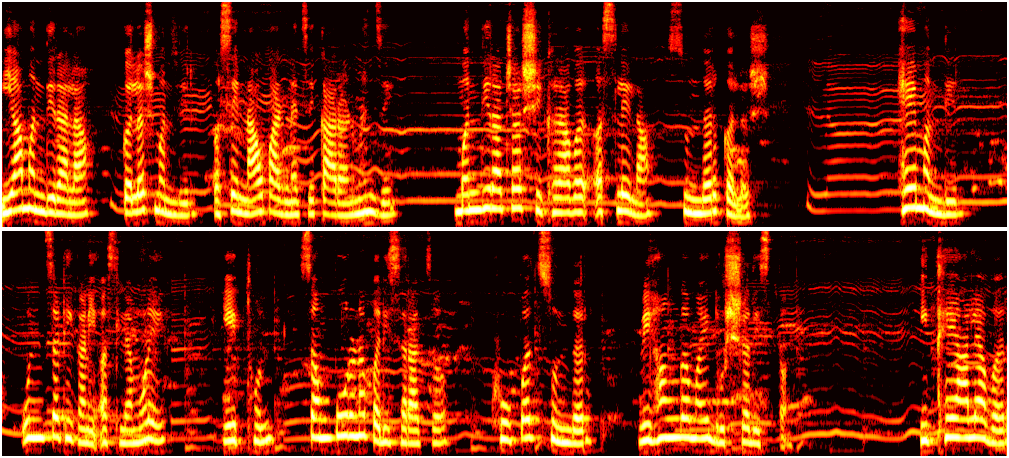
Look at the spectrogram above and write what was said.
या मंदिराला कलश मंदिर असे नाव पाडण्याचे कारण म्हणजे मंदिराच्या शिखरावर असलेला सुंदर कलश. हे मंदिर उंच ठिकाणी असल्यामुळे येथून संपूर्ण परिसराचं खूपच सुंदर विहंगमय दृश्य दिसतं. इथे आल्यावर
